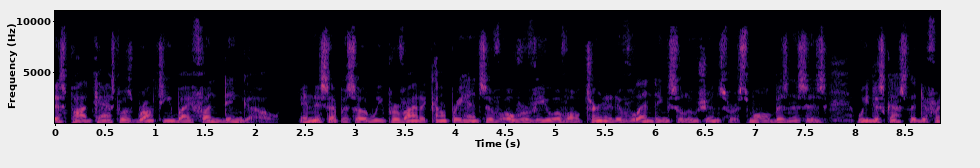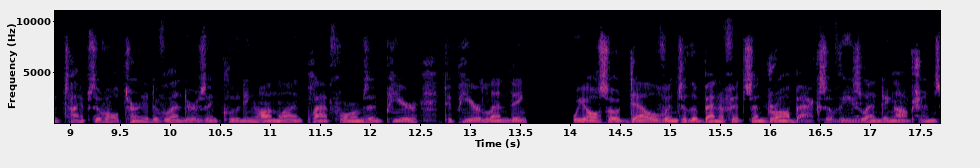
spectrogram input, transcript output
This podcast was brought to you by Fundingo. In this episode, we provide a comprehensive overview of alternative lending solutions for small businesses. We discuss the different types of alternative lenders, including online platforms and peer to peer lending. We also delve into the benefits and drawbacks of these lending options,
